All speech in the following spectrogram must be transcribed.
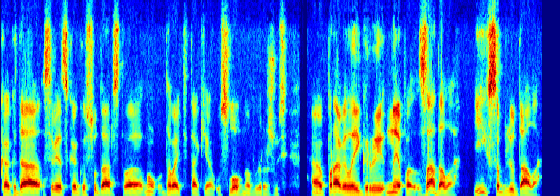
Когда советское государство, ну давайте так я условно выражусь, э, правила игры НЭПа задало и их соблюдало.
